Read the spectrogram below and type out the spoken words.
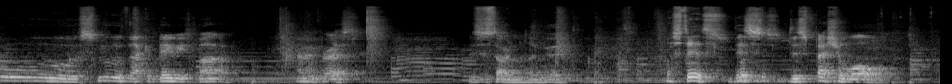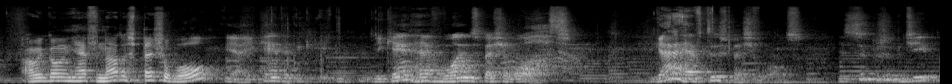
Ooh, smooth like a baby's bottom. I'm impressed. This is starting to look good. What's this? This is the special wall. Are we going to have another special wall? Yeah, you can't you can't have one special wall. You gotta have two special walls. It's super super cheap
